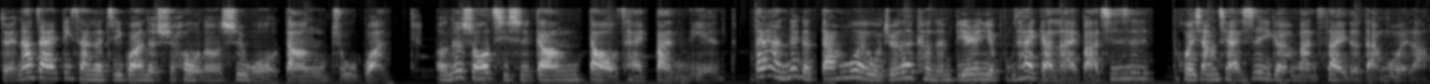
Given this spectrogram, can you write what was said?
对，那在第三个机关的时候呢，是我当主管。呃，那时候其实刚到才半年，当然那个单位我觉得可能别人也不太敢来吧。其实回想起来是一个蛮晒的单位啦，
